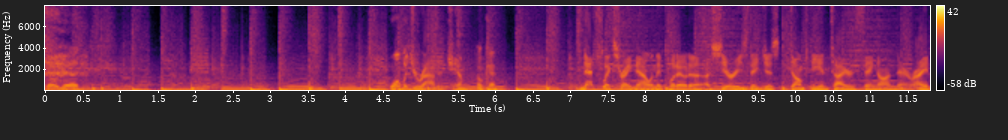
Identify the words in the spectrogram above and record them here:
So good. What would you rather, Jim? Okay. Netflix right now, when they put out a, a series, they just dump the entire thing on there, right?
